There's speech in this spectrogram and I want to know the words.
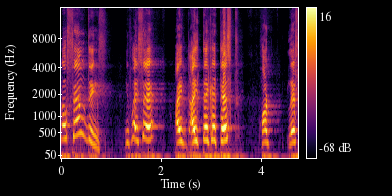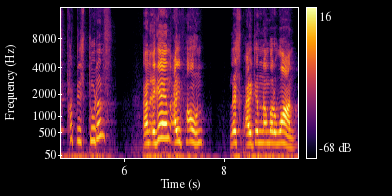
Now, same things if I say I, I take a test for less 30 students and again I found let us item number 1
